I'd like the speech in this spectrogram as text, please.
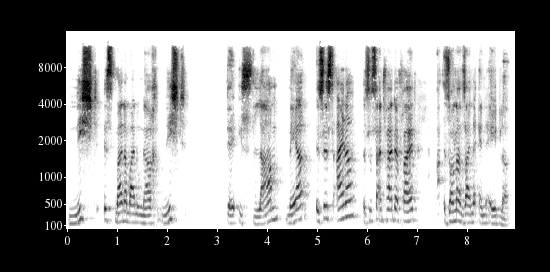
nicht, ist meiner Meinung nach nicht der Islam mehr. Es ist einer, es ist ein Feind der Freiheit, sondern seine Enabler.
